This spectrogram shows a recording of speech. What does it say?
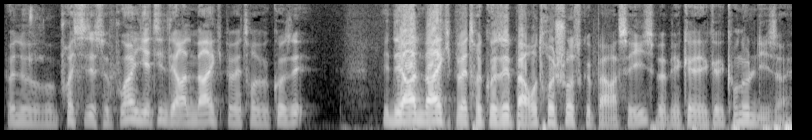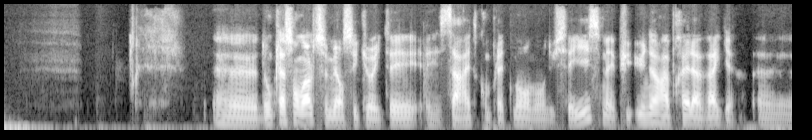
peut nous préciser ce point Y a-t-il des raz-de-marée qui peuvent être causés? Et des raz-de-marée qui peuvent être causés par autre chose que par un séisme bien Qu'on nous le dise. Ouais. Euh, donc la centrale se met en sécurité et s'arrête complètement au moment du séisme. Et puis une heure après, la vague euh,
